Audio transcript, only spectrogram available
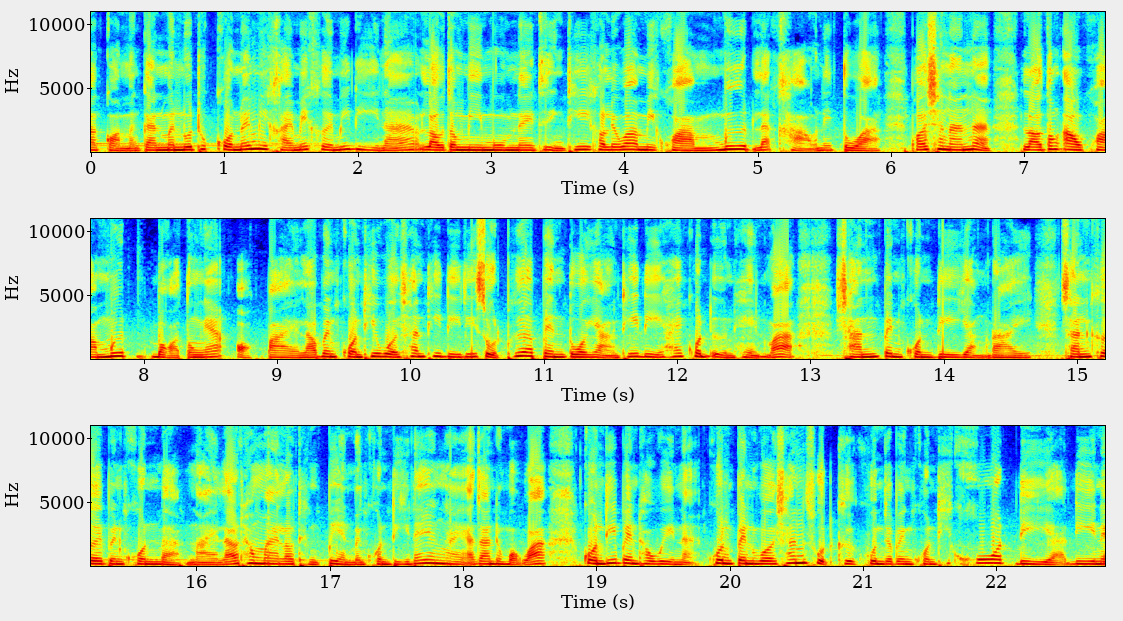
มาก่อนเหมือนกัน มนุษย์ทุกคนไม่มีใครไม่เคยไม่ดีนะ เราจะมีมุมในสิ่งที่เขาเรียกว่ามีความมืดและขาวในตัว เพราะฉะนั้นน่ะ เราต้องเอาความมืดบอดตรงนี้ออกไป แล้วเป็นคนที่เวอร์ชั่นที่ดีที่สุดเพื่อเป็นตัวอย่างที่ดีให้คนอื่นเห็นว่าฉันเป็นคนดีอย่างไร ฉันเคยเป็นคนแบบไหน แล้วทำไมเราถึงเปลี่ยนเป็นคนดีได้ยังไง อาจารย์ถึงบอกว่าคนที่เป็นทวินอะคุณเป็นเวอร์ชั่นสุด คือคุณจะเป็นคนที่โคตรดีอะดีใน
